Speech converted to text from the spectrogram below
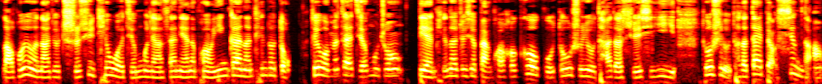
老朋友呢就持续听我节目两三年的朋友应该能听得懂。所以我们在节目中点评的这些板块和个股都是有它的学习意义，都是有它的代表性的啊。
